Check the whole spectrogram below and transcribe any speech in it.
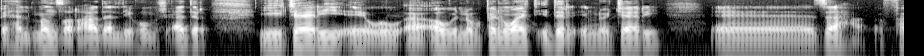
بهالمنظر هذا اللي هو مش قادر يجاري أو إنه بن وايت قدر إنه يجاري آه، زاها. ف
